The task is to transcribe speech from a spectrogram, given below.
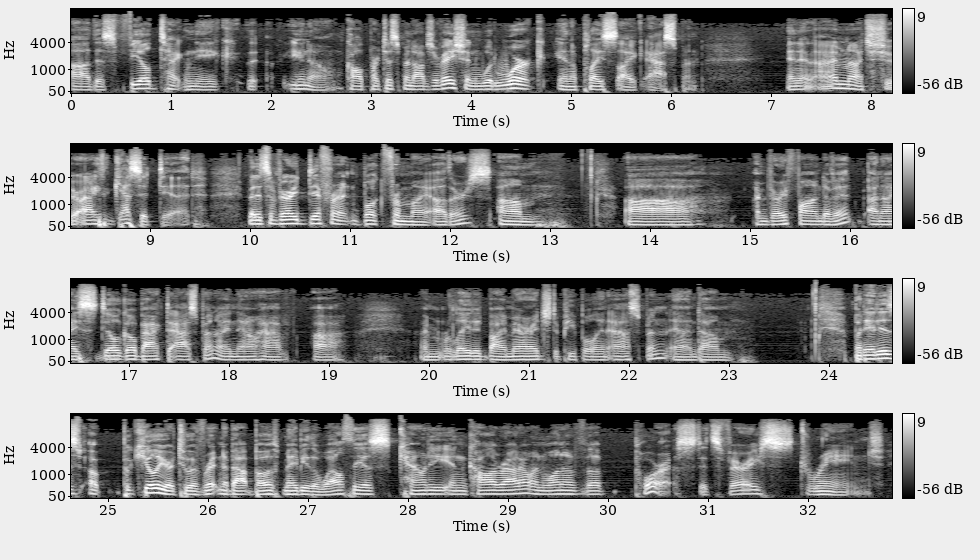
uh, this field technique, that, you know, called participant observation, would work in a place like Aspen. And it, I'm not sure. I guess it did, but it's a very different book from my others. Um, uh, I'm very fond of it, and I still go back to Aspen. I now have. Uh, I'm related by marriage to people in Aspen, and um, but it is uh, peculiar to have written about both maybe the wealthiest county in Colorado and one of the poorest. It's very strange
